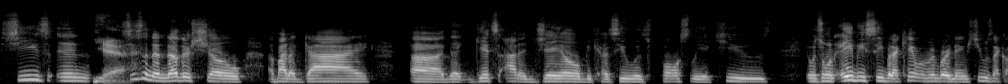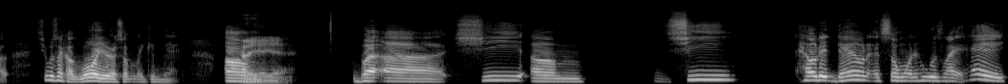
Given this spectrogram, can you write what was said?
she's in Yeah. she's in another show about a guy uh, that gets out of jail because he was falsely accused. It was on ABC, but I can't remember her name. She was like a she was like a lawyer or something like in that. Um, oh, yeah. Yeah. but uh she um she held it down as someone who was like hey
